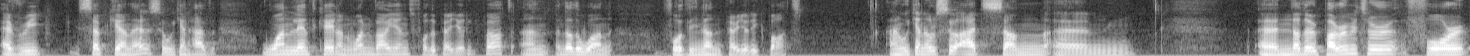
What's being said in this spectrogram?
every subkernel. So we can have one length scale and one variance for the periodic part and another one for the non-periodic part. And we can also add some um, another parameter for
